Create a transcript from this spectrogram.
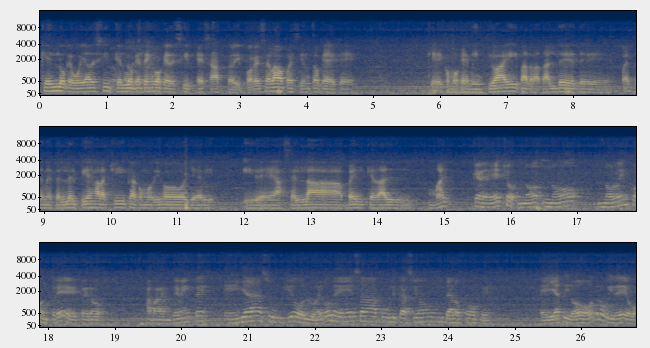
qué, es lo que voy a decir, qué es lo que tengo que decir. Exacto, y por ese lado pues siento que, que, como que mintió ahí para tratar de, de, pues, de meterle el pie a la chica, como dijo Jerry, y de hacerla ver quedar mal. Que de hecho no, no, no lo encontré, pero aparentemente ella subió luego de esa publicación de Alofoque ella tiró otro video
